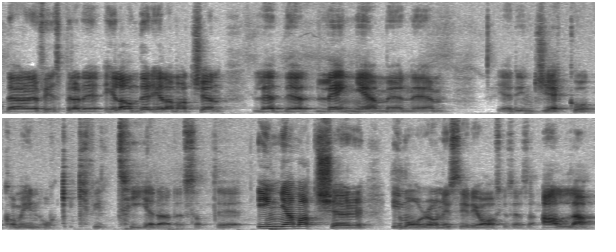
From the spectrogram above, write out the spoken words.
Där spelade Helander hela matchen. Ledde länge, men Edin Dzeko kom in och kvitterade. Så att, eh, inga matcher imorgon i Serie A, ska säga. Så alla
